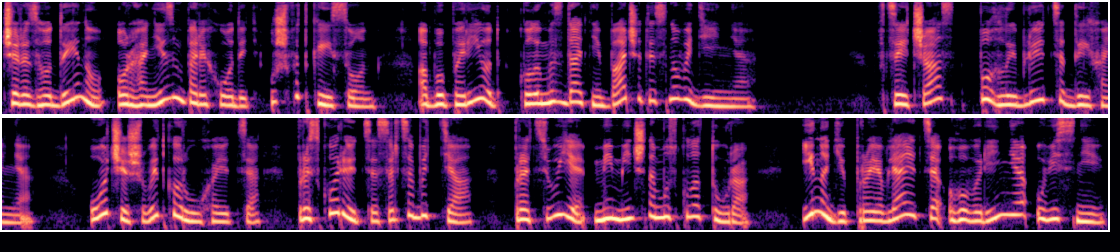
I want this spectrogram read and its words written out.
Через годину організм переходить у швидкий сон або період, коли ми здатні бачити сновидіння. В цей час поглиблюється дихання, очі швидко рухаються, прискорюється серцебиття, працює мімічна мускулатура, іноді проявляється говоріння у вісні.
